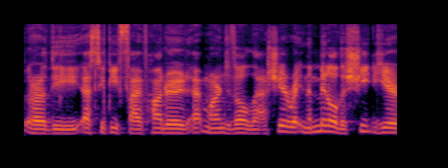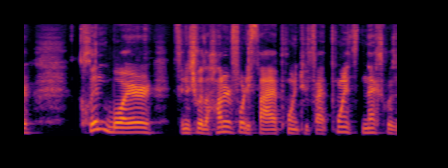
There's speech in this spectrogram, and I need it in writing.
or the STP 500 at Martinsville last year, right in the middle of the sheet here. Clint Bowyer finished with 145.25 points. Next was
